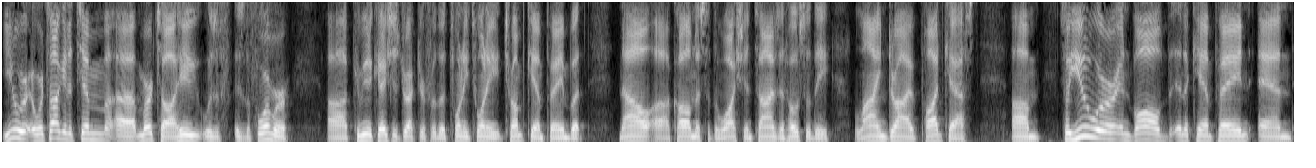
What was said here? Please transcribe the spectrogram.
You were we're talking to Tim uh, Murtaugh. He was is the former uh, communications director for the 2020 Trump campaign, but now uh, columnist at the Washington Times and host of the Line Drive podcast. Um, so you were involved in a campaign, and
